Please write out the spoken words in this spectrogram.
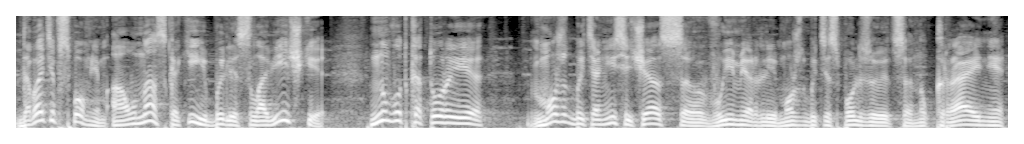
Давайте вспомним, а у нас какие были словечки, ну вот которые может быть, они сейчас вымерли, может быть, используются, ну, крайне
